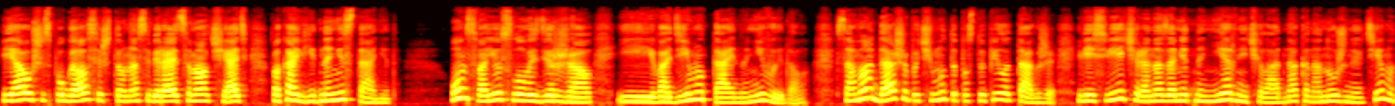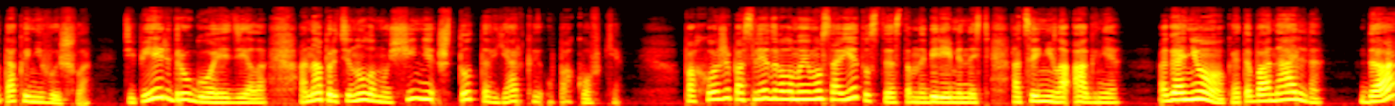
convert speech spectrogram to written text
Я уж испугался, что она собирается молчать, пока видно не станет. Он свое слово сдержал и Вадиму тайну не выдал. Сама Даша почему-то поступила так же. Весь вечер она заметно нервничала, однако на нужную тему так и не вышла. Теперь другое дело. Она протянула мужчине что-то в яркой упаковке. «Похоже, последовала моему совету с тестом на беременность», — оценила Агния. «Огонек, это банально». «Да?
